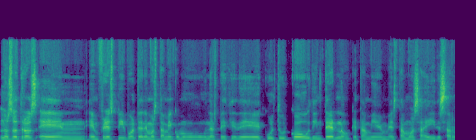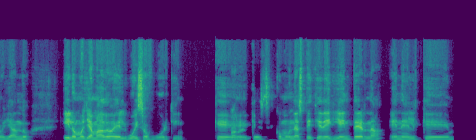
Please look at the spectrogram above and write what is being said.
nosotros en, Fresh People tenemos también como una especie de culture code interno que también estamos ahí desarrollando y lo hemos llamado el Ways of Working, que, es como una especie de guía interna en el que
